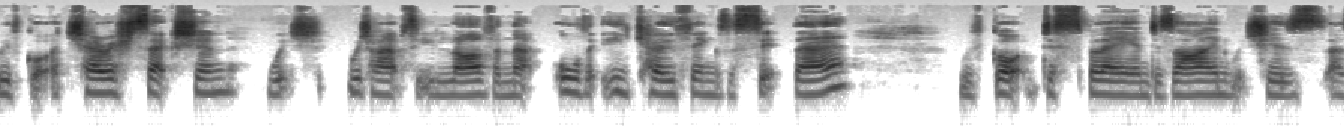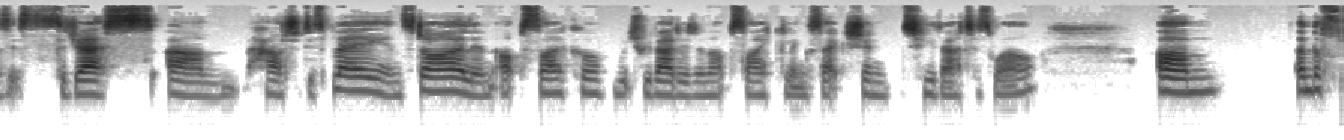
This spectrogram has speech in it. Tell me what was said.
We've got a cherish section, which which I absolutely love, and that all the eco things are sit there. We've got display and design, which is, as it suggests, um, how to display and style and upcycle, which we've added an upcycling section to that as well. Um, and the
